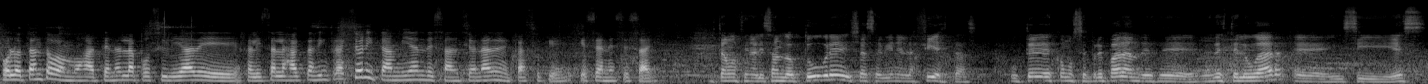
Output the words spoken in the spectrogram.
por lo tanto vamos a tener la posibilidad de realizar las actas de infracción y también de sancionar en el caso que, sea necesario. Estamos finalizando octubre y ya se vienen las fiestas. ¿Ustedes cómo se preparan desde, este lugar eh, y si es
